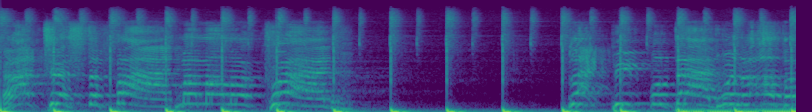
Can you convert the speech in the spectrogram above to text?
I justified my mama's pride black people died when the other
